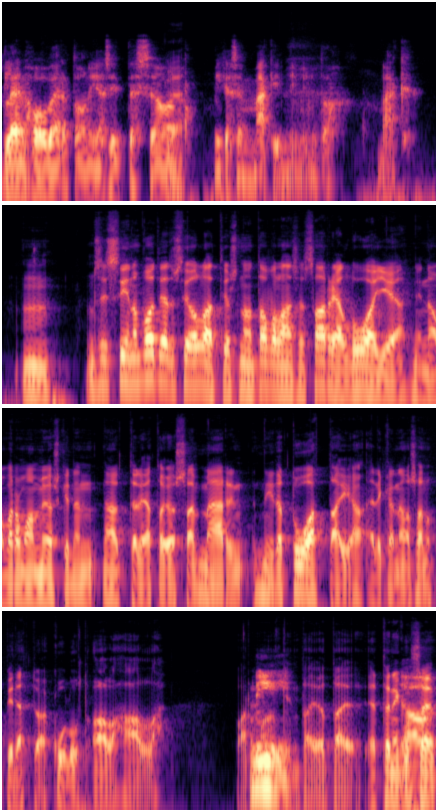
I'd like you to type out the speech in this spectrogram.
Glenn Hoverton ja sitten se on, Okei. mikä sen Macin nimi nyt on? Mac. Mm. No siis siinä voi tietysti olla, että jos ne on tavallaan sen sarjan luojia, niin ne on varmaan myöskin ne näyttelijät on jossain määrin niitä tuottajia, eli ne on saanut pidettyä kulut alhaalla varmaankin Niin. tai jotain. Että niinku Joo. se,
